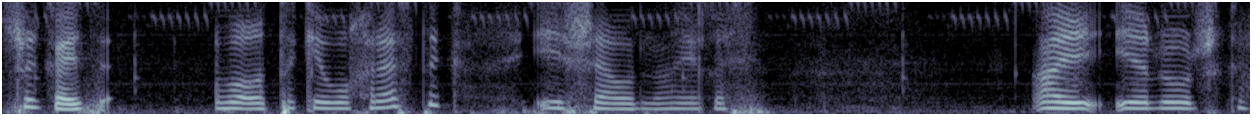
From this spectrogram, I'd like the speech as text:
Чекайте. О, такий о хрестик і ще одна якась. А, і, і ручка.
